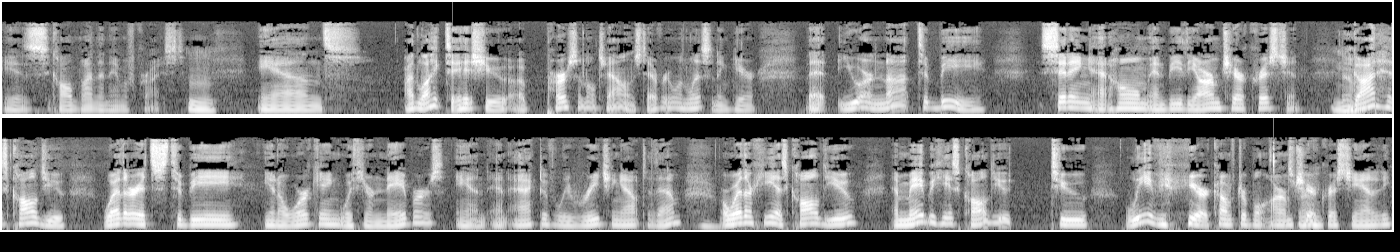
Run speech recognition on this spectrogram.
is called by the name of Christ. Hmm. And I'd like to issue a personal challenge to everyone listening here that you are not to be sitting at home and be the armchair Christian. No. God has called you, whether it's to be you know working with your neighbors and and actively reaching out to them or whether he has called you and maybe he has called you to leave your comfortable armchair right. christianity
